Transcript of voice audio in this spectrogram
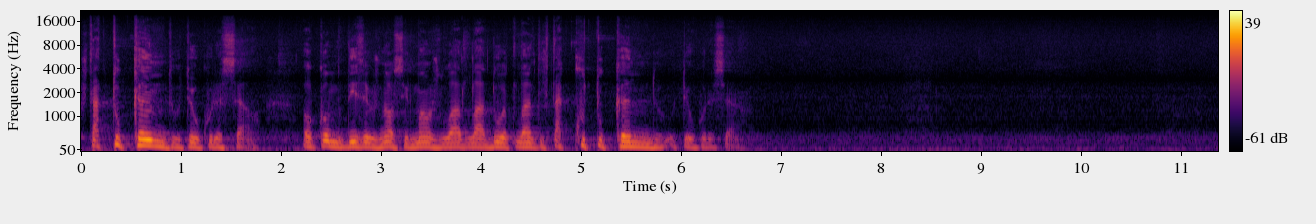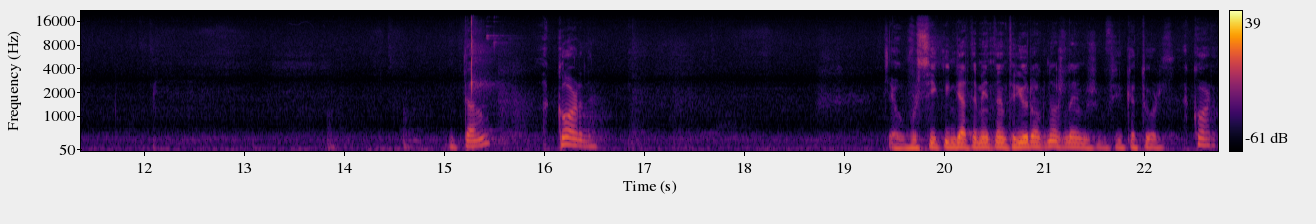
Está tocando o teu coração. Ou como dizem os nossos irmãos do lado lá do Atlântico, está cutucando o teu coração. Então, acorda. É o versículo imediatamente anterior ao que nós lemos, o versículo 14. Acorda.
